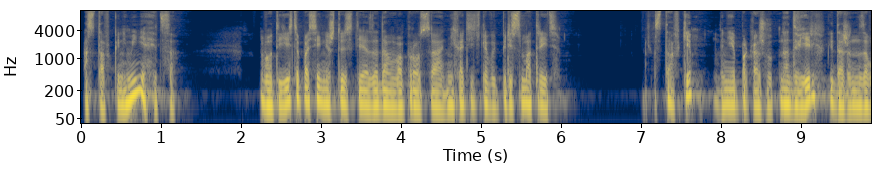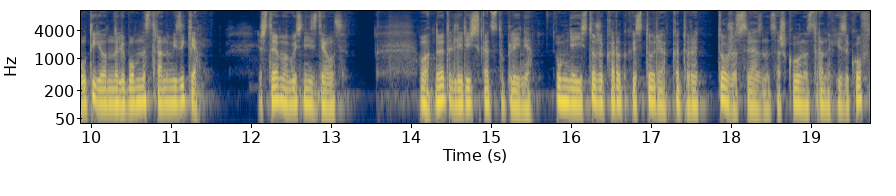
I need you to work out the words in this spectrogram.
а ставка не меняется. Вот, есть опасение, что если я задам вопрос, а не хотите ли вы пересмотреть ставки, мне покажут на дверь и даже назовут ее на любом иностранном языке. И что я могу с ней сделать? Вот, но это лирическое отступление. У меня есть тоже короткая история, которая тоже связана со школой иностранных языков,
